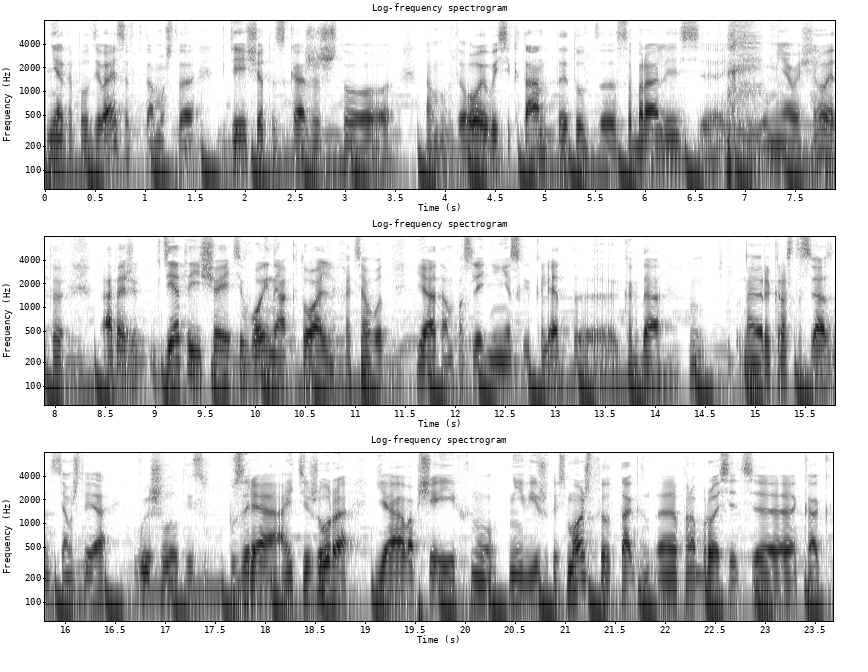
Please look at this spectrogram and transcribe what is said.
нет Apple девайсов, потому что где еще ты скажешь, что там, ой, вы сектанты тут э, собрались, э, и у меня вообще, ну это, опять же, где-то еще эти войны актуальны, хотя вот я там последние несколько лет, э, когда, ну, типа, наверное, как раз это связано с тем, что я вышел вот из пузыря IT-жура, я вообще их, ну, не вижу. То есть может кто-то так э, пробросить, э, как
